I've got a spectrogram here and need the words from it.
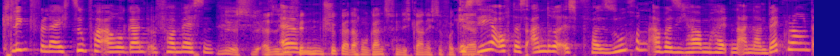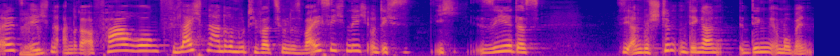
klingt vielleicht super arrogant und vermessen. Nö, also ich ähm, finde ein Stück weit Arroganz finde ich gar nicht so verkehrt. Ich sehe auch, dass andere es versuchen, aber sie haben halt einen anderen Background als mhm. ich, eine andere Erfahrung, vielleicht eine andere Motivation, das weiß ich nicht. Und ich, ich sehe, dass sie an bestimmten Dingern, Dingen im Moment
